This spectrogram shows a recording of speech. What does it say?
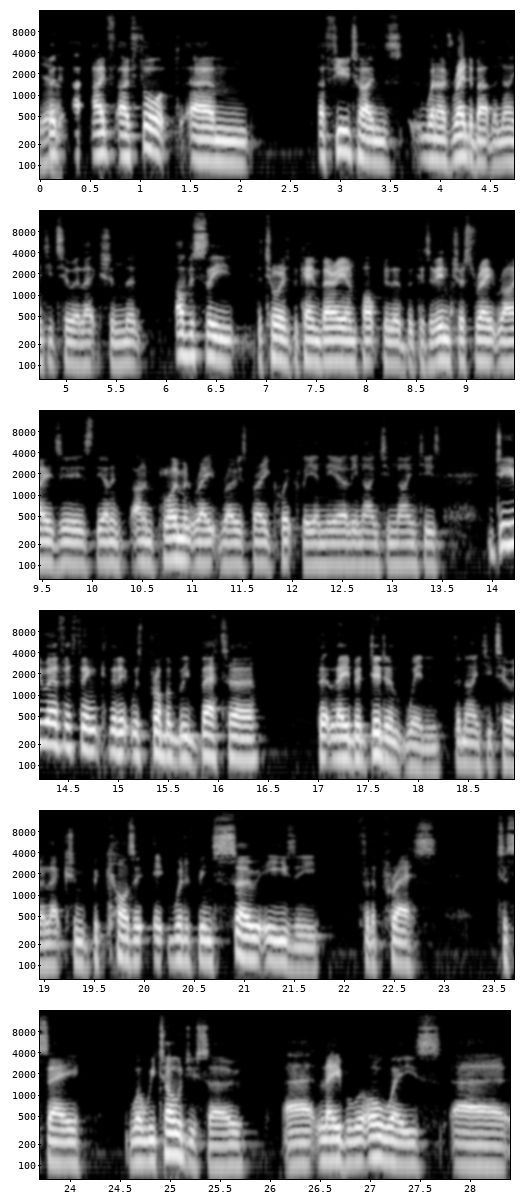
Yeah. But I- I've I've thought um, a few times when I've read about the '92 election that obviously the Tories became very unpopular because of interest rate rises. The un- unemployment rate rose very quickly in the early 1990s. Do you ever think that it was probably better that Labour didn't win the 92 election because it, it would have been so easy for the press to say, well, we told you so. Uh, Labour were always uh,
